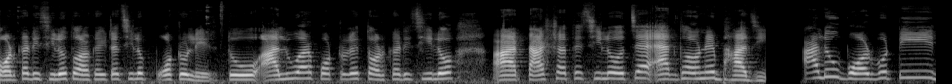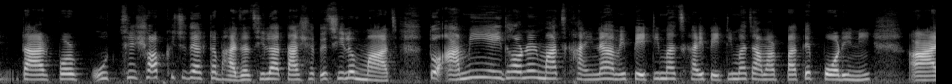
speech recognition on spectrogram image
তরকারি ছিল। তরকারিটা ছিল পটলের। তো আলু আর পটলের তরকারি ছিল। আর তার সাথে ছিল হচ্ছে এক ধরনের ভাজি। আলু, বরবটি, তারপর উচ্ছে সব কিছুতে একটা ভাজা ছিল আর তার সাথে ছিল মাছ। তো আমি এই ধরনের মাছ খাই না, আমি পেটি মাছ খাই, পেটি মাছ আমার পাতে পড়েনি। আর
